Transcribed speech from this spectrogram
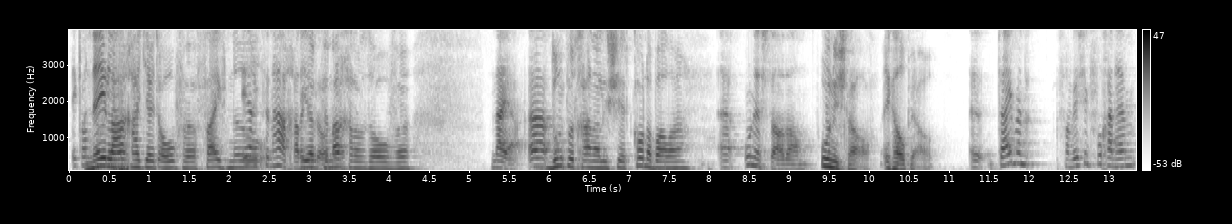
Ik was Nederlaag had jij het over, 5-0. Erik ten Haag had ik Erik het ten over. Hag had het over. Nou ja, eh Doelpunt geanalyseerd, cornerballen. eh, Oenestal dan. Unistal, ik help jou. Eh Tijmen van Wissink vroeg aan hem...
